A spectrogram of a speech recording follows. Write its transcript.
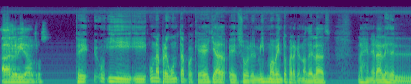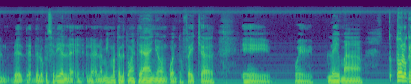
a, darle vida a otros. Sí, y, una pregunta pues que es ya eh, sobre el mismo evento para que nos dé las, las generales del, de, lo que sería la, misma Teletón este año en cuanto a fechas, eh, pues lema, todo lo que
